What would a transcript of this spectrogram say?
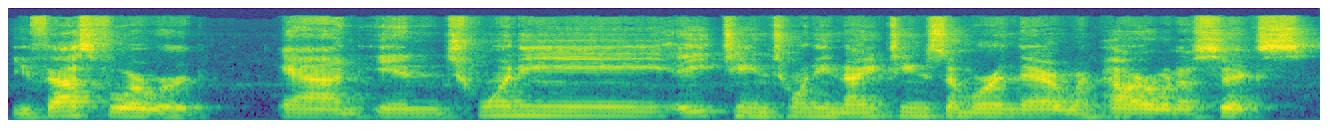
you fast forward, and in 2018, 2019, somewhere in there, when Power 106,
